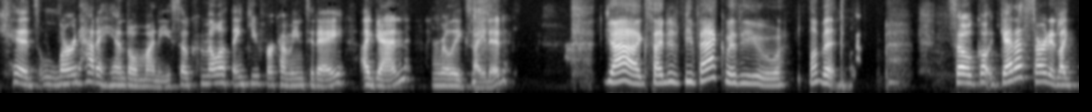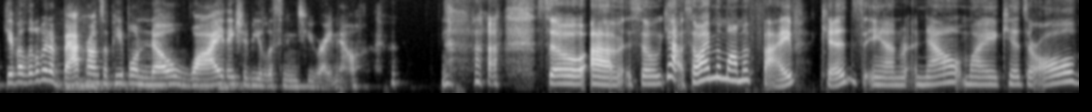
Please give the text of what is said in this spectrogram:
kids learn how to handle money. So, Camilla, thank you for coming today again. I'm really excited. yeah, excited to be back with you. Love it. So go get us started. Like give a little bit of background so people know why they should be listening to you right now. so um so yeah so i'm a mom of five kids and now my kids are all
